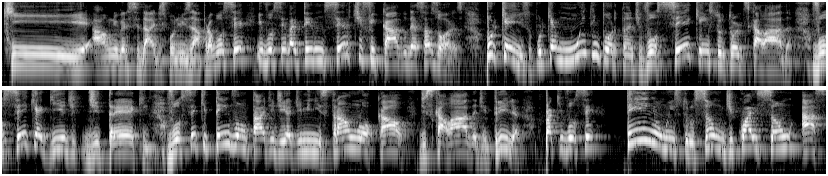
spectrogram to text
que a universidade disponibilizar para você e você vai ter um certificado dessas horas. Por que isso? Porque é muito importante você que é instrutor de escalada, você que é guia de, de trekking, você que tem vontade de administrar um local de escalada, de trilha, para que você uma instrução de quais são as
